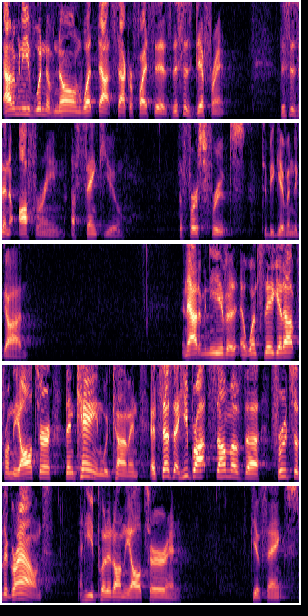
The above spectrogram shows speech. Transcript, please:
Adam and Eve wouldn't have known what that sacrifice is. This is different. This is an offering, a thank you, the first fruits to be given to God. And Adam and Eve, uh, once they get up from the altar, then Cain would come. And it says that he brought some of the fruits of the ground and he'd put it on the altar and give thanks.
